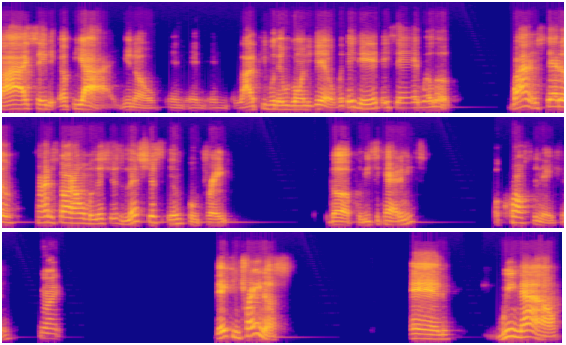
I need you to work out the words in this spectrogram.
by say the FBI, you know, and, and and a lot of people they were going to jail. What they did, they said, well, look, why instead of trying to start our own militias, let's just infiltrate the police academies across the nation. Right. They can train us. And we now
